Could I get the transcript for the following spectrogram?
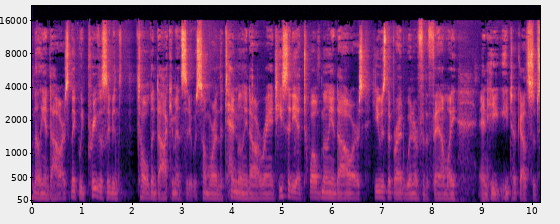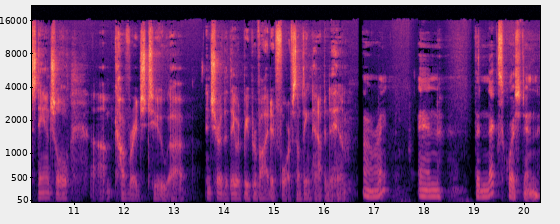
million. I think we'd previously been told in documents that it was somewhere in the $10 million range. He said he had $12 million. He was the breadwinner for the family, and he, he took out substantial um, coverage to uh, ensure that they would be provided for if something happened to him. All right. And the next question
